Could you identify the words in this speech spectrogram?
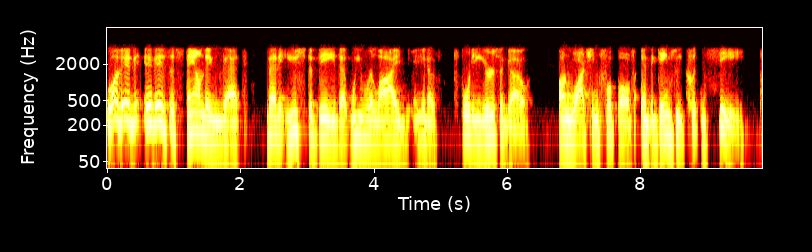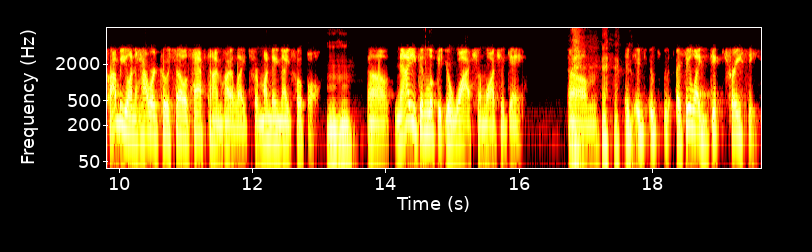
Well, it, it is astounding that that it used to be that we relied, you know, 40 years ago on watching football and the games we couldn't see, probably on Howard Cosell's halftime highlights for Monday Night Football. Mm-hmm. Uh, now you can look at your watch and watch a game. Um, it, it, I feel like Dick Tracy.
